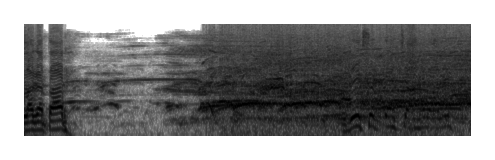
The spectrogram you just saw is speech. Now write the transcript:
लगातार। देख सकते हैं, चाहने वाले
